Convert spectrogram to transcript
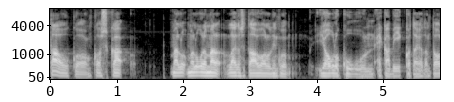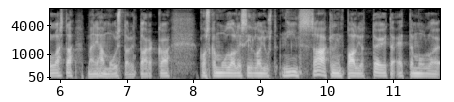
taukoon, koska mä, lu- mä luulen, mä laitan se taukoon niin kuin joulukuun eka viikko tai jotain tollaista, mä en ihan muista nyt tarkkaan, koska mulla oli silloin just niin saakelin paljon töitä, että mulla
